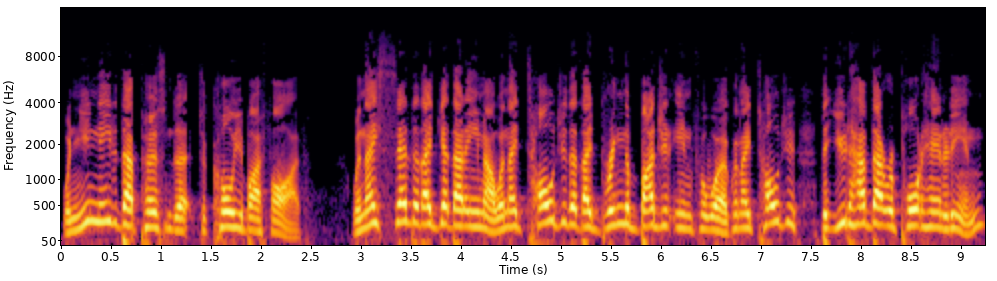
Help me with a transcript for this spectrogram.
when you needed that person to, to call you by five, when they said that they'd get that email, when they told you that they'd bring the budget in for work, when they told you that you'd have that report handed in,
